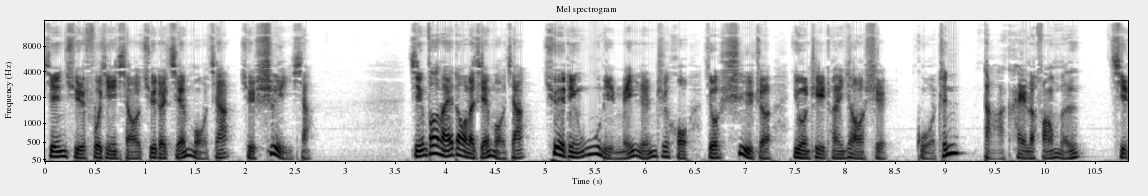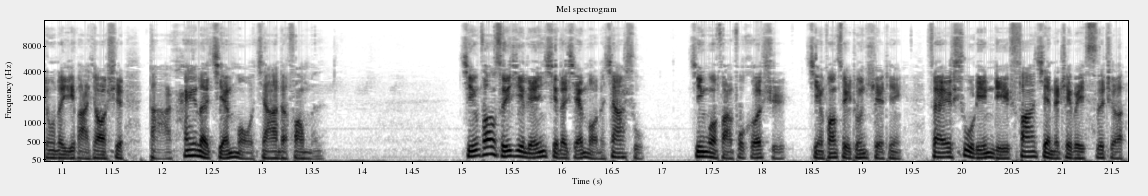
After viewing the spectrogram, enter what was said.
先去附近小区的简某家去试一下。警方来到了简某家，确定屋里没人之后，就试着用这串钥匙，果真打开了房门。其中的一把钥匙打开了简某家的房门。警方随即联系了简某的家属，经过反复核实，警方最终确定，在树林里发现的这位死者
